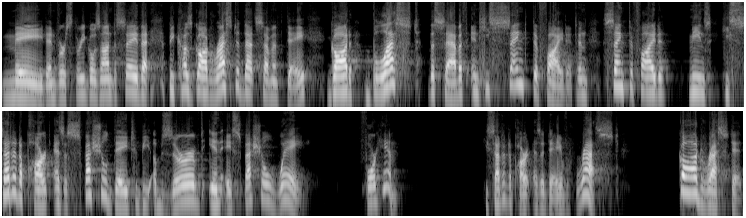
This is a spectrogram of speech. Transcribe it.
made. And verse 3 goes on to say that because God rested that seventh day, God blessed the Sabbath and he sanctified it. And sanctified means he set it apart as a special day to be observed in a special way for him. He set it apart as a day of rest. God rested.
